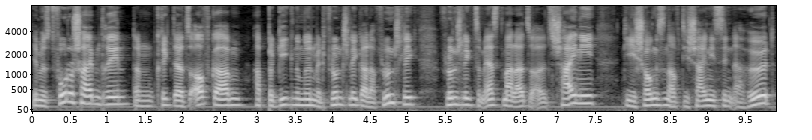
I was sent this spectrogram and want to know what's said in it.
Ihr müsst Fotoscheiben drehen, dann kriegt ihr als Aufgaben, habt Begegnungen mit Flunschlig la Flunschlig. Flunschlig zum ersten Mal also als Shiny. Die Chancen auf die Shinies sind erhöht.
